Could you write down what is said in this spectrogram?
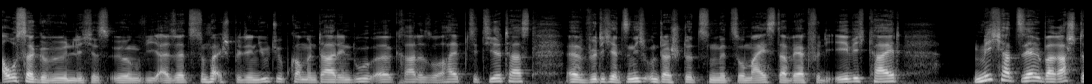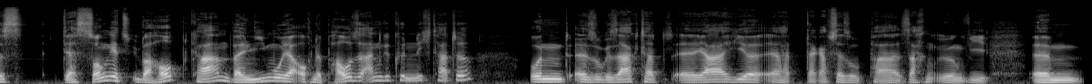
Außergewöhnliches irgendwie. Also jetzt zum Beispiel den YouTube-Kommentar, den du äh, gerade so halb zitiert hast, äh, würde ich jetzt nicht unterstützen mit so Meisterwerk für die Ewigkeit. Mich hat sehr überrascht, dass der Song jetzt überhaupt kam, weil Nimo ja auch eine Pause angekündigt hatte und äh, so gesagt hat, äh, ja, hier, da gab es ja so ein paar Sachen irgendwie, ähm,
